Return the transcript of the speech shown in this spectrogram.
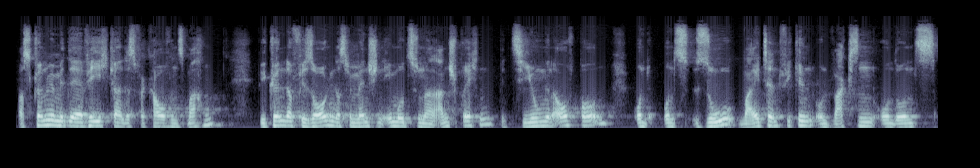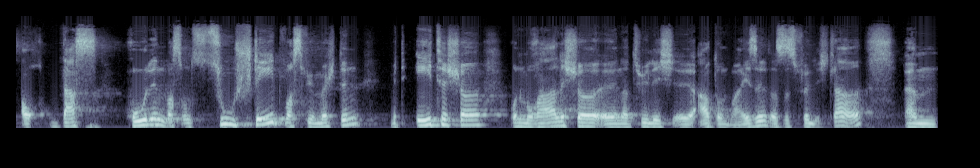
Was können wir mit der Fähigkeit des Verkaufens machen? Wir können dafür sorgen, dass wir Menschen emotional ansprechen, Beziehungen aufbauen und uns so weiterentwickeln und wachsen und uns auch das holen, was uns zusteht, was wir möchten, mit ethischer und moralischer äh, natürlich äh, Art und Weise. Das ist völlig klar. Ähm,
